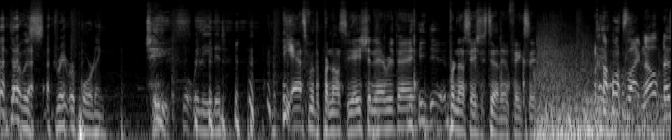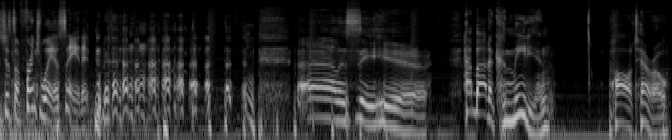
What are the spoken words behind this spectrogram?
I thought it was great reporting. Jeez. What we needed. He asked for the pronunciation and everything. He did. Pronunciation still didn't fix it. I was like, nope, that's just a French way of saying it. uh, let's see here. How about a comedian, Paul Terro?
